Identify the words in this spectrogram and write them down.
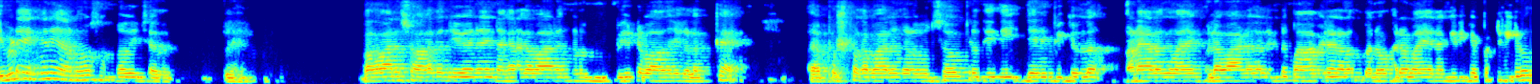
ഇവിടെ എങ്ങനെയാണോ സംഭവിച്ചത് അല്ലെ? ഭഗവാനെ സ്വാഗതം ചെയ്യുവാനായി നഗര കവാടങ്ങളും വീട്ടുവാതിലുകളൊക്കെ പുഷ്പകമാനങ്ങളും ഉത്സവ പ്രതീതി ജനിപ്പിക്കുന്ന അടയാളങ്ങളായ കുലവാഴകളുണ്ട് മാവിലകളും മനോഹരമായി അലങ്കരിക്കപ്പെട്ടിരിക്കുന്നു.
